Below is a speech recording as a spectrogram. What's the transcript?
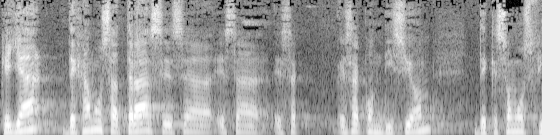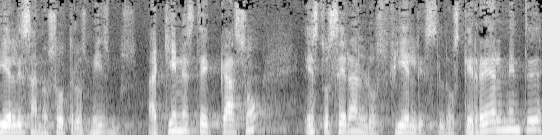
que ya dejamos atrás esa, esa, esa, esa condición de que somos fieles a nosotros mismos. Aquí en este caso, estos eran los fieles, los que realmente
